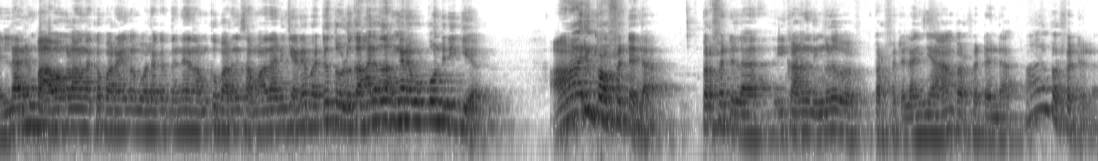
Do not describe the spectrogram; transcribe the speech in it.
എല്ലാവരും പാവങ്ങളാന്നൊക്കെ പറയുന്ന പോലൊക്കെ തന്നെ നമുക്ക് പറഞ്ഞ് സമാധാനിക്കാനേ പറ്റത്തുള്ളൂ. കാലം അങ്ങനെ പോയിക്കൊണ്ടിരിക്കുക. ആരും പെർഫെക്റ്റ് അല്ല. പെർഫെക്റ്റ് അല്ല. ഈ കാണുന്ന നിങ്ങൾ പെർഫെക്റ്റ് അല്ല. ഞാൻ പെർഫെക്റ്റ് അല്ല. ആരും പെർഫെക്റ്റ് അല്ല.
